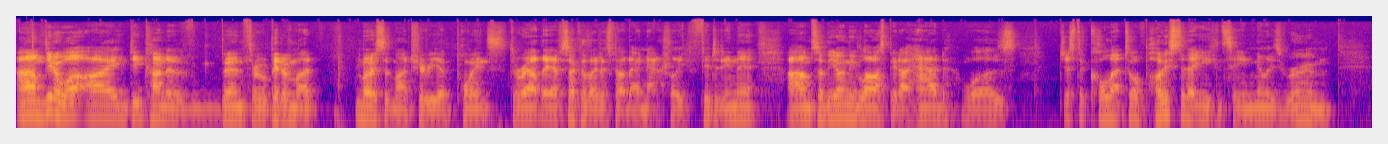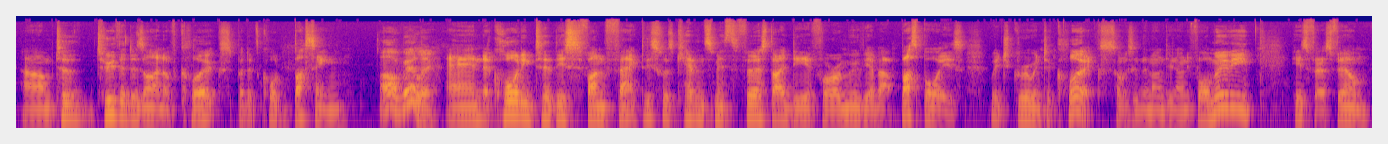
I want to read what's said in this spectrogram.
Um, do you know what? I did kind of burn through a bit of my most of my trivia points throughout the episode because I just felt they naturally fitted in there. Um, so the only last bit I had was just to call out to a poster that you can see in Millie's room um, to to the design of Clerks, but it's called Bussing. Oh, really? And according to this fun fact, this was Kevin Smith's first idea for a movie about busboys, which grew into Clerks, obviously the 1994 movie, his first film.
